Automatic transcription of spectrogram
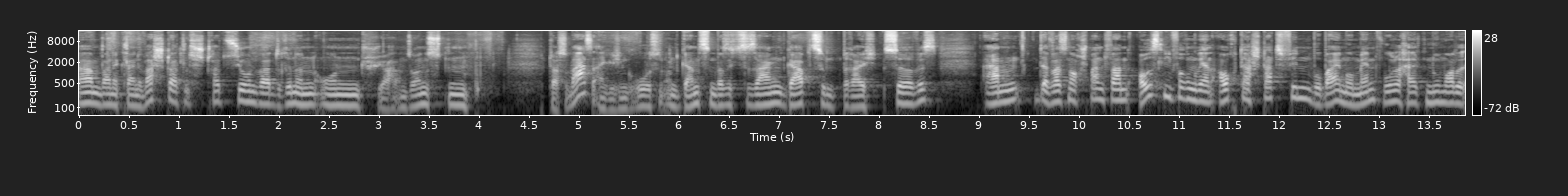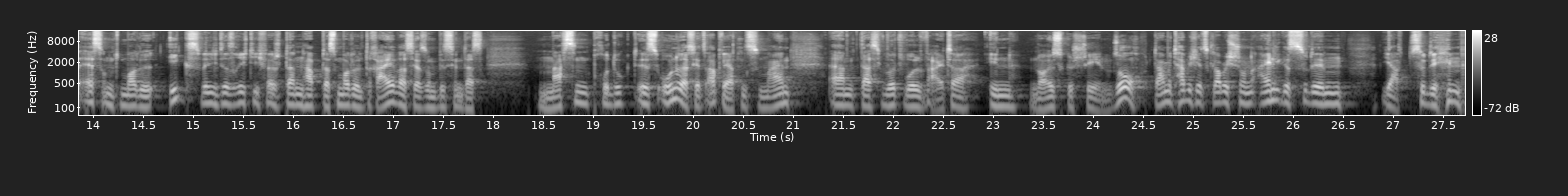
Ähm, war eine kleine Waschstation war drinnen und ja, ansonsten, das war es eigentlich im Großen und Ganzen, was ich zu sagen gab zum Bereich Service. Ähm, was noch spannend war, Auslieferungen werden auch da stattfinden, wobei im Moment wohl halt nur Model S und Model X, wenn ich das richtig verstanden habe, das Model 3, was ja so ein bisschen das Massenprodukt ist, ohne das jetzt abwerten zu meinen, ähm, das wird wohl weiter in Neues geschehen. So, damit habe ich jetzt, glaube ich, schon einiges zu dem, ja, zu dem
